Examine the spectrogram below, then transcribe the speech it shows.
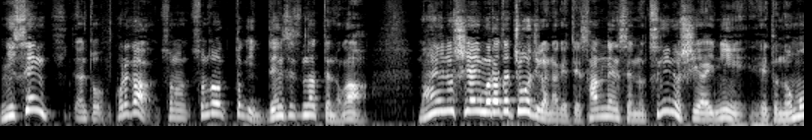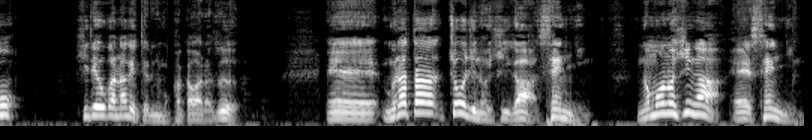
2000、えっと、これが、その、その時伝説になってんのが、前の試合村田長治が投げて3連戦の次の試合に、えっと、野茂秀夫が投げてるにもかかわらず、えー、村田長治の日が1000人、野茂の日が、えー、1000人、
